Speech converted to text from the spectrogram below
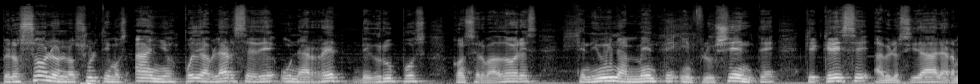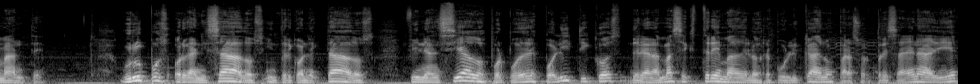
Pero solo en los últimos años puede hablarse de una red de grupos conservadores genuinamente influyente que crece a velocidad alarmante. Grupos organizados, interconectados, financiados por poderes políticos del ala más extrema de los republicanos, para sorpresa de nadie,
